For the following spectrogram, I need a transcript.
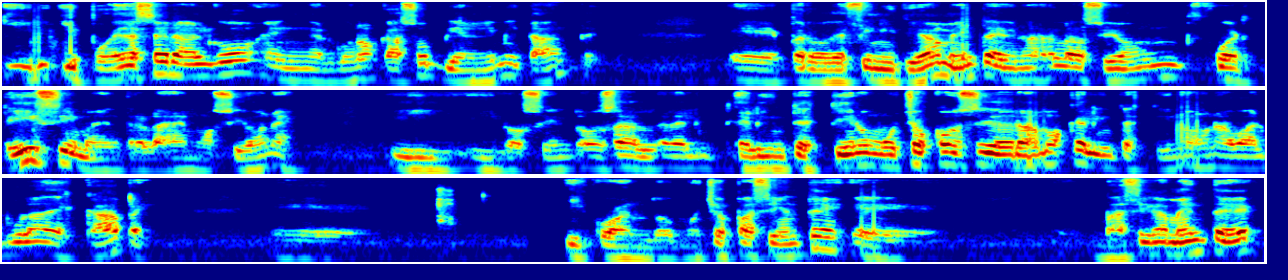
y, y, puede ser algo en algunos casos bien limitante. Eh, pero definitivamente hay una relación fuertísima entre las emociones y, y los síntomas. O sea, el, intestino, muchos consideramos que el intestino es una válvula de escape. Eh, y cuando muchos pacientes eh, básicamente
